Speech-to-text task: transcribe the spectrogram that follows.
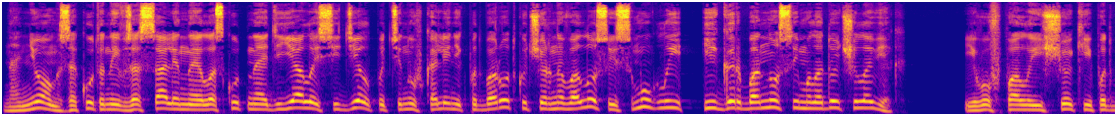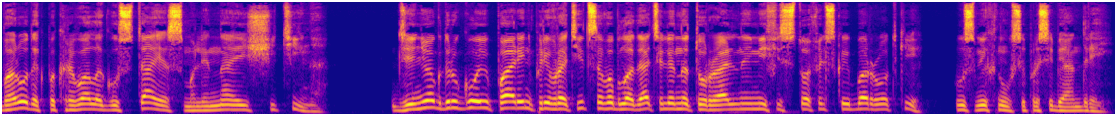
На нем, закутанный в засаленное лоскутное одеяло, сидел, подтянув колени к подбородку, черноволосый, смуглый и горбоносый молодой человек. Его впалые щеки и подбородок покрывала густая смоляная щетина. Денек-другой парень превратится в обладателя натуральной мефистофельской бородки, усмехнулся про себя Андрей.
